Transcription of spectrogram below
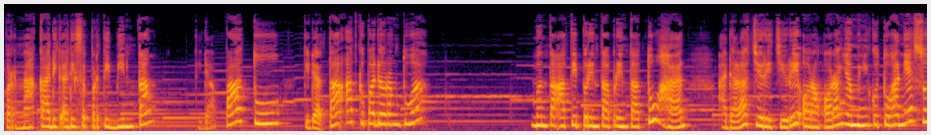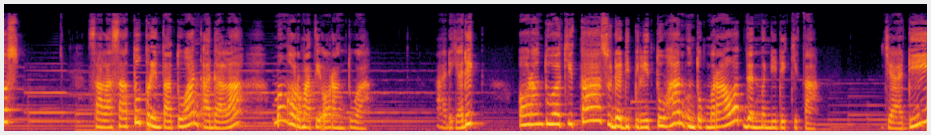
Pernahkah adik-adik seperti bintang? Tidak patuh, tidak taat kepada orang tua? Mentaati perintah-perintah Tuhan adalah ciri-ciri orang-orang yang mengikut Tuhan Yesus. Salah satu perintah Tuhan adalah menghormati orang tua. Adik-adik, orang tua kita sudah dipilih Tuhan untuk merawat dan mendidik kita. Jadi,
